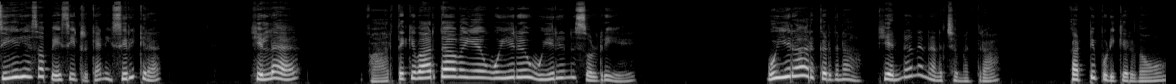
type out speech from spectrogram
சீரியஸா பேசிட்டு இருக்க நீ சிரிக்கிற? இல்ல வார்த்தைக்கு வார்த்தை அவன் என் உயிர் உயிருன்னு சொல்றியே. உயிரா இருக்கிறதுனா என்னன்னு நினைச்ச மித்ரா? கட்டி பிடிக்கிறதும்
